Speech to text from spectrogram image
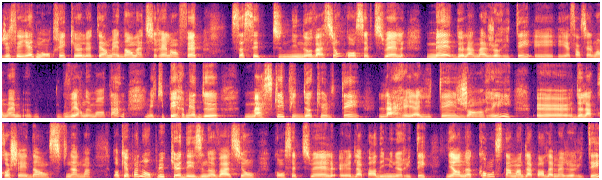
J'essayais de montrer que le terme aidant naturel, en fait, ça, c'est une innovation conceptuelle, mais de la majorité et, essentiellement même euh, gouvernementale, mais qui permet de masquer puis d'occulter la réalité genrée euh, de la prochaine aidance, finalement. Donc, il n'y a pas non plus que des innovations conceptuelles euh, de la part des minorités. Il y en a constamment de la part de la majorité.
